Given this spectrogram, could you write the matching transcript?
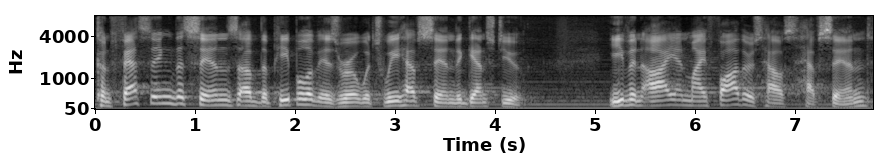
confessing the sins of the people of Israel which we have sinned against you. Even I and my father's house have sinned.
